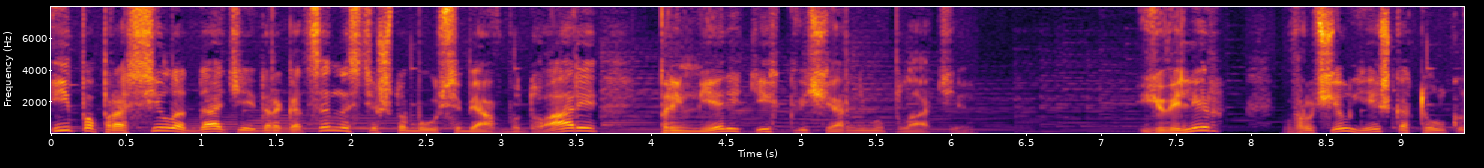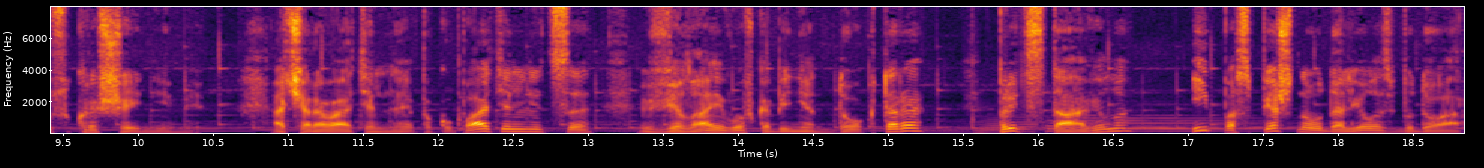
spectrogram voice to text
и попросила дать ей драгоценности, чтобы у себя в будуаре примерить их к вечернему платью. Ювелир вручил ей шкатулку с украшениями. Очаровательная покупательница ввела его в кабинет доктора, представила и поспешно удалилась в будуар.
